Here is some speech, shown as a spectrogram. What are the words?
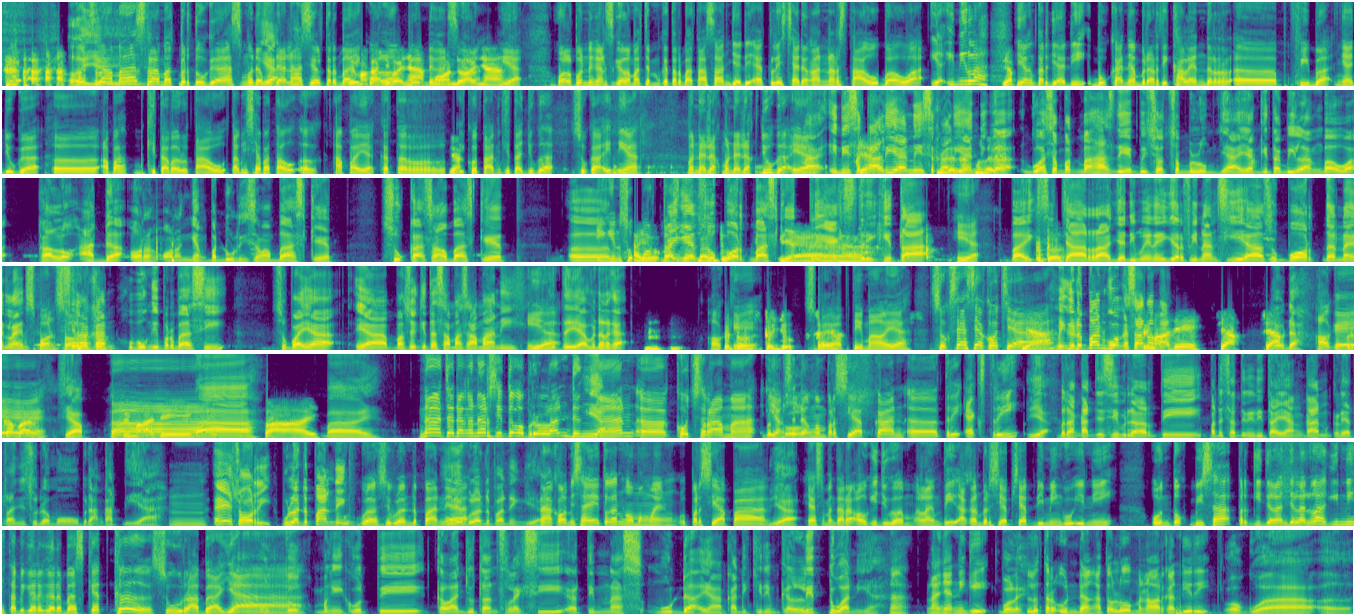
Oh Coach iya, Rama, iya. selamat bertugas. Mudah-mudahan hasil terbaik Terima kasih walaupun banyak, dengan mohon segala, doanya. ya, walaupun dengan segala macam keterbatasan. Jadi at least cadanganers tahu bahwa ya inilah Yap. yang terjadi. Bukannya berarti kalender eh, FIBA-nya juga eh, apa kita baru tahu, tapi siapa tahu eh, apa ya keterikutan kita juga suka ini ya mendadak-mendadak juga Nah ya. ini sekalian nih sekalian Mendadak, juga Gua sempat bahas di episode sebelumnya Yang kita bilang bahwa Kalau ada orang-orang yang peduli sama basket Suka sama basket eh, Ingin support ayo, basket. Pengen support basket Ya. 3x3 kita Iya. Baik Betul. secara jadi manajer, finansial, support dan lain-lain Sponsor. Silakan hubungi Perbasi Supaya ya maksudnya kita sama-sama nih Iya. Gitu ya benar nggak? Oke. Betul, setuju Supaya saya. optimal ya. Sukses ya coach ya. Ya. Minggu depan gua ke sana Terima Pak kasih. Siap, Ya siap. udah Oke. Berkabar. siap Terima Bye. kasih. Dah Bye. Bye Nah, cadanganers itu obrolan dengan eh, Coach Rama yang Betul. sedang mempersiapkan eh, 3x3. Iya, berangkatnya sih berarti pada saat ini ditayangkan kelihatannya sudah mau berangkat nih ya. Hmm, Eh sorry, bulan depan nih. bulan sih bulan depan Iya ya. bulan depan nih ya. Nah, kalau misalnya itu kan ngomong yang persiapan. Iya. Ya, sementara Ogi juga nanti akan bersiap-siap di minggu ini untuk bisa pergi jalan-jalan lagi nih, tapi gara-gara basket ke Surabaya. Untuk mengikuti kelanjutan seleksi eh, timnas muda yang akan dikirim ke Lithuania. Nah, nanya nih Gi, Boleh. lu terundang atau lu menawarkan diri? Oh, gua eh,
